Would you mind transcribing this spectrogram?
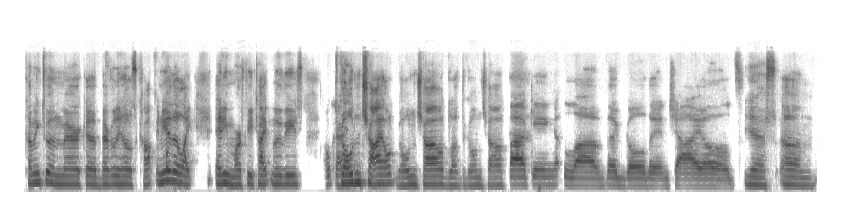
Coming to America, Beverly Hills Cop, any of the like Eddie Murphy type movies. okay Golden Child, Golden Child, love the Golden Child. fucking love the golden child Yes. Um,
